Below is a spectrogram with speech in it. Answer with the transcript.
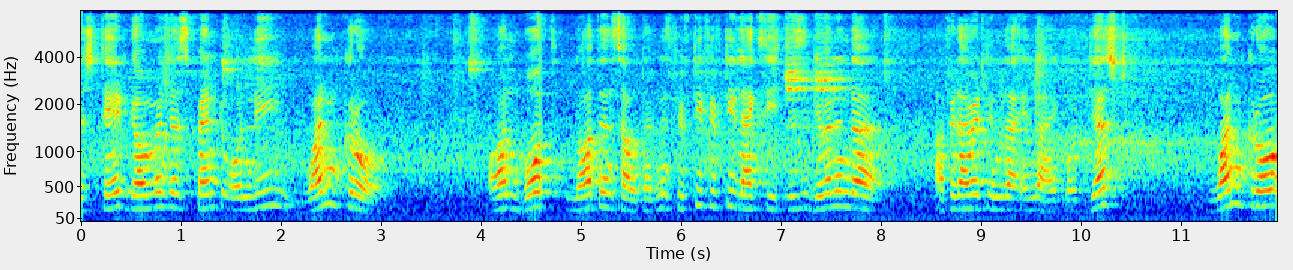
the state government has spent only 1 crore on both north and south. That means 50 50 lakhs each. This is given in the affidavit in the, in the High Court. Just 1 crore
